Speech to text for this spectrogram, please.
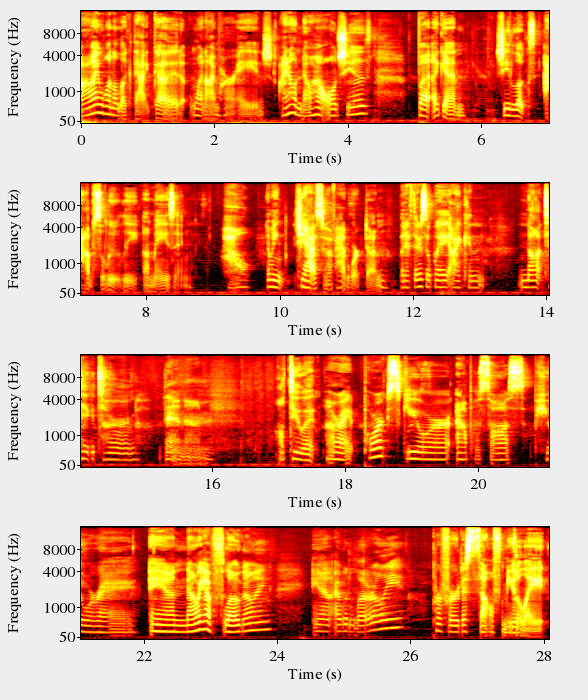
I want to look that good when I'm her age. I don't know how old she is, but again, she looks absolutely amazing. How? I mean, she has to have had work done. But if there's a way I can not take a turn, then um, I'll do it. All right, pork skewer, applesauce puree. And now we have Flo going. And I would literally prefer to self mutilate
